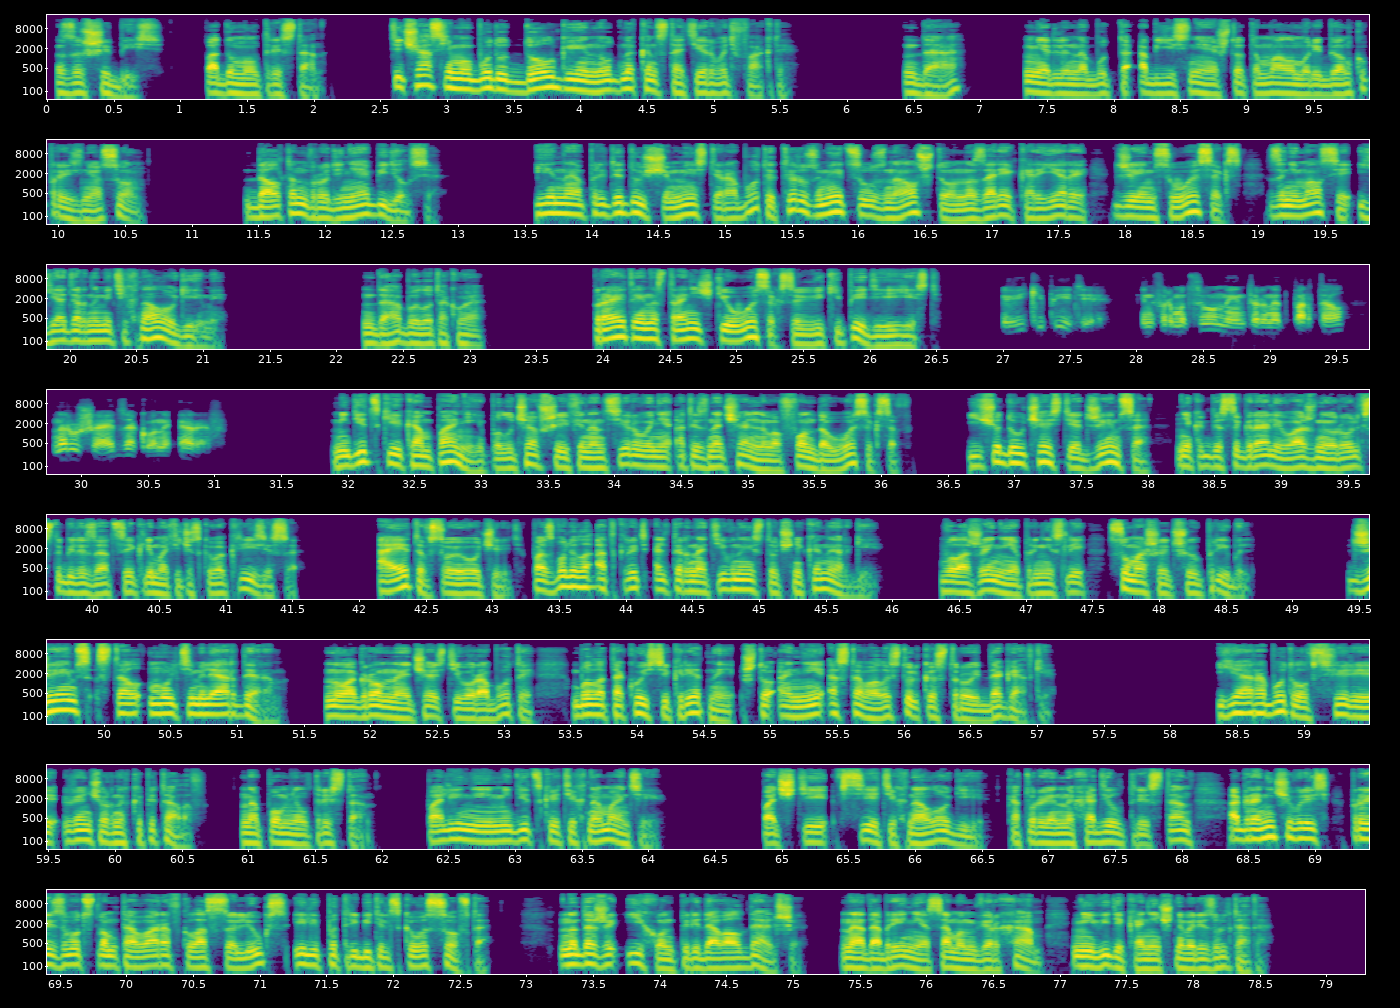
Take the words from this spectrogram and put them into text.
«Зашибись», — подумал Тристан. «Сейчас ему будут долго и нудно констатировать факты». «Да», Медленно, будто объясняя что-то малому ребенку, произнес он. Далтон вроде не обиделся. И на предыдущем месте работы ты, разумеется, узнал, что на заре карьеры Джеймс Уэссекс занимался ядерными технологиями. Да, было такое. Про это и на страничке Уэссекса в Википедии есть. Википедия. Информационный интернет-портал нарушает законы РФ. Медицкие компании, получавшие финансирование от изначального фонда Уэссексов, еще до участия Джеймса некогда сыграли важную роль в стабилизации климатического кризиса. А это, в свою очередь, позволило открыть альтернативный источник энергии. Вложения принесли сумасшедшую прибыль. Джеймс стал мультимиллиардером, но огромная часть его работы была такой секретной, что о ней оставалось только строить догадки. «Я работал в сфере венчурных капиталов», — напомнил Тристан, по линии медицкой техномантии, Почти все технологии, которые находил Тристан, ограничивались производством товаров класса люкс или потребительского софта. Но даже их он передавал дальше, на одобрение самым верхам, не видя конечного результата.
